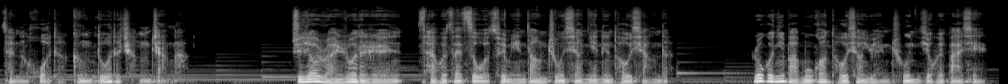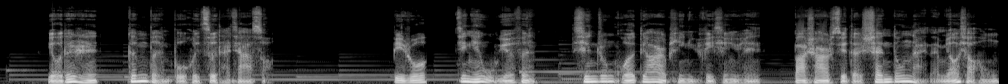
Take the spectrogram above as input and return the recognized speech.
才能获得更多的成长啊！只有软弱的人才会在自我催眠当中向年龄投降的。如果你把目光投向远处，你就会发现。有的人根本不会自带枷锁，比如今年五月份，新中国第二批女飞行员，八十二岁的山东奶奶苗小红，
